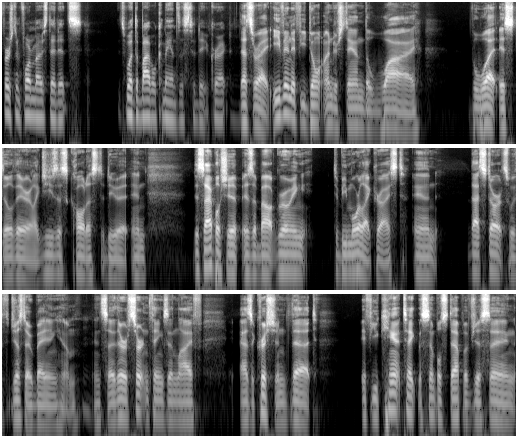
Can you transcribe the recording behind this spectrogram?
first and foremost that it's it's what the Bible commands us to do, correct? That's right. Even if you don't understand the why, the what is still there. Like Jesus called us to do it. And discipleship is about growing to be more like Christ, and that starts with just obeying Him. Mm-hmm. And so there are certain things in life as a Christian that if you can't take the simple step of just saying,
